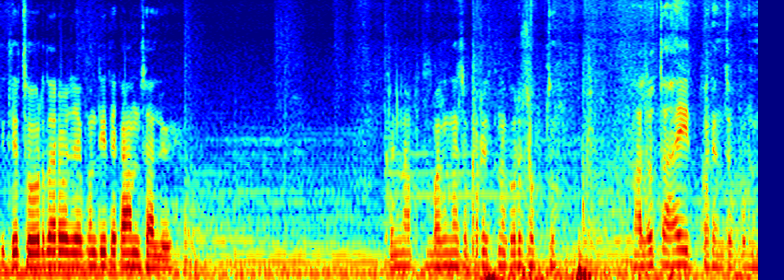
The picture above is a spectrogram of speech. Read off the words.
तिथे चोर दरवाजा आहे पण तिथे काम चालू आहे. कारण आपण बघण्याचा प्रयत्न करू शकतो. आलो तर आहे इथपर्यंत पूर्ण.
